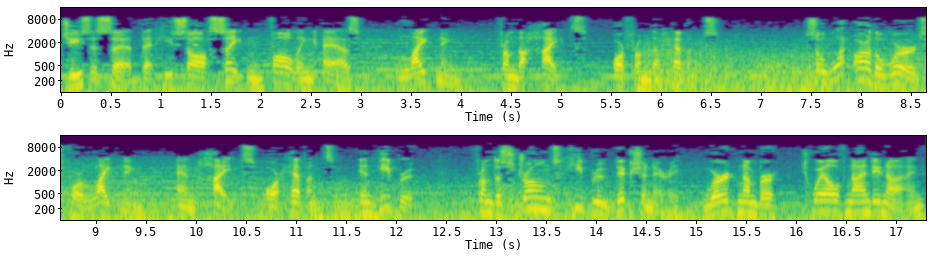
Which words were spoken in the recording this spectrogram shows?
Jesus said that he saw Satan falling as lightning from the heights or from the heavens. So, what are the words for lightning and heights or heavens in Hebrew? From the Strong's Hebrew Dictionary, word number 1299,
